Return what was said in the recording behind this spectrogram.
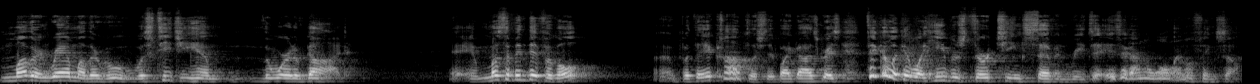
mother and grandmother who was teaching him the Word of God. It must have been difficult, uh, but they accomplished it by God's grace. Take a look at what Hebrews 13 7 reads. Is it on the wall? I don't think so.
